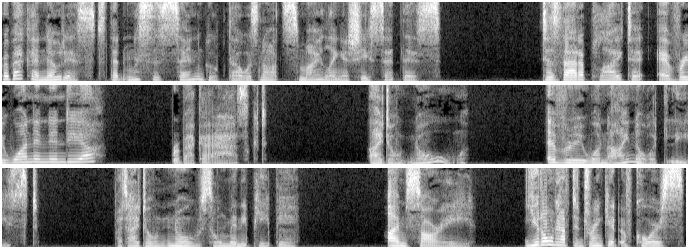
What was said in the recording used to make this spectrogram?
Rebecca noticed that Mrs. Sengupta was not smiling as she said this. Does that apply to everyone in India? Rebecca asked. I don't know. Everyone I know, at least. But I don't know so many people. I'm sorry. You don't have to drink it, of course.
